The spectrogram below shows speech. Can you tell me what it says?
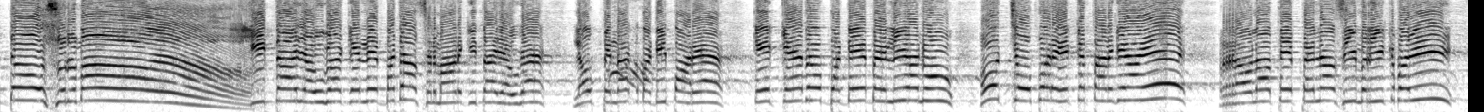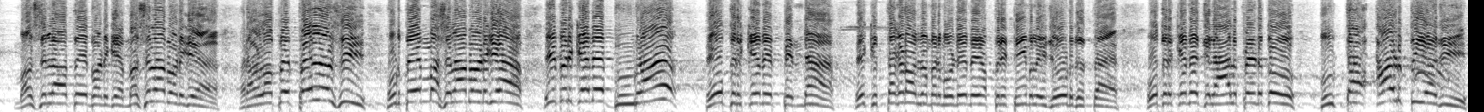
ਵੱਡਾ ਸਨਮਾਨ। ਕੀਤਾ ਜਾਊਗਾ ਕਹਿੰਦੇ ਵੱਡਾ ਸਨਮਾਨ ਕੀਤਾ ਜਾਊਗਾ। ਲਓ ਪਿੰਡਾ ਕਬੱਡੀ ਪਾ ਰਿਹਾ ਕਿ ਕਹਿ ਦੋ ਵੱਡੇ ਬੈਲੀਆਂ ਨੂੰ ਉਹ ਚੋਬਰ ਇੱਕ ਤਣ ਗਿਆ ਏ। ਰੌਲਾ ਤੇ ਪਹਿਲਾਂ ਸੀ ਅਮਰੀਕ ਬਾਈ। ਮਸਲਾ ਤੇ ਬਣ ਗਿਆ ਮਸਲਾ ਬਣ ਗਿਆ। ਰੌਲਾ ਪੇ ਪਹਿਲਾਂ ਸੀ ਹੁਣ ਤੇ ਮਸਲਾ ਬਣ ਗਿਆ। ਇਧਰ ਕਹਿੰਦੇ ਬੂਰਾ ਤੇ ਉਧਰ ਕਹਿੰਦੇ ਪਿੰਡਾ, ਇੱਕ ਤਗੜਾ ਨੰਬਰ ਮੁੰਡੇ ਨੇ ਆਪਣੀ ਟੀਮ ਲਈ ਜੋੜ ਦਿੱਤਾ ਹੈ। ਉਧਰ ਕਹਿੰਦੇ ਜਲਾਲ ਪਿੰਡ ਤੋਂ ਬੂਟਾ ਆੜਤੀ ਜੀ।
